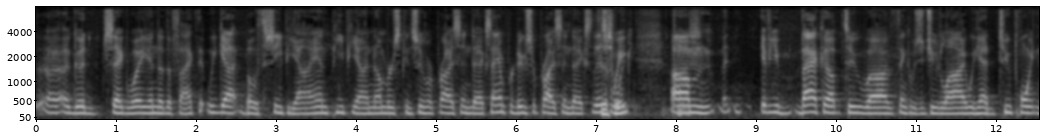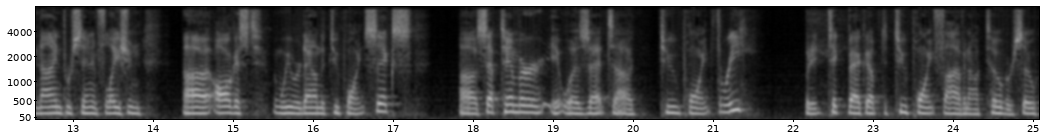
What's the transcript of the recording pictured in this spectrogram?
a, a good segue into the fact that we got both CPI and PPI numbers, Consumer Price Index and Producer Price Index this, This week? Um, if you back up to uh, I think it was July, we had 2.9% inflation. Uh, August we were down to 2.6. Uh, September it was at uh, 2.3 but it ticked back up to 2.5 in October. So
